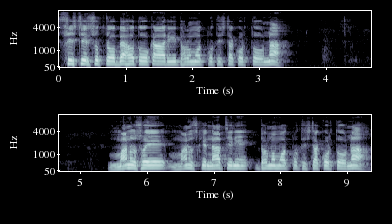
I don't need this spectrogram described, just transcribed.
সৃষ্টির সূত্র ব্যাহতকারী ধর্মমত প্রতিষ্ঠা করতো না। মানুষ হয়ে মানুষকে না চেনে ধর্মমত প্রতিষ্ঠা করতো না।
